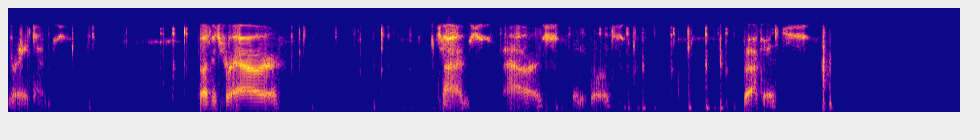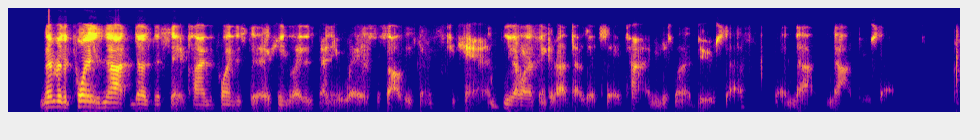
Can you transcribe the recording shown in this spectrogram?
rate times buckets per hour times hours equals buckets. Remember, the point is not does this save time. The point is to accumulate as many ways to solve these things as you can. You don't want to think about does it save time. You just want to do stuff and not not do stuff.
